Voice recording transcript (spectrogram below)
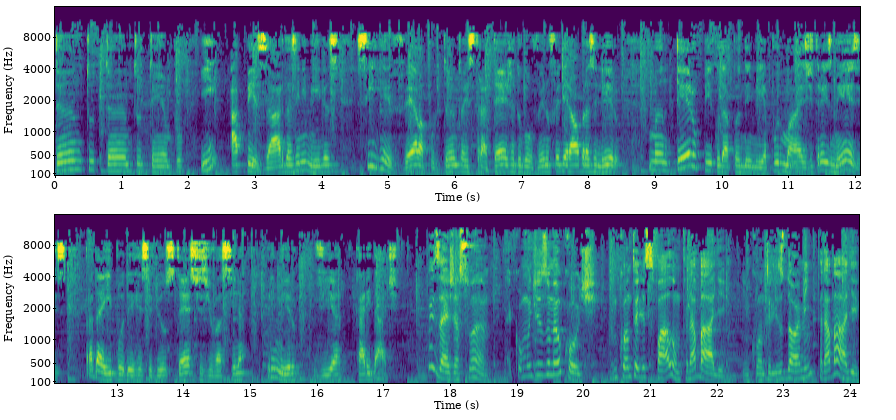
tanto, tanto tempo e, apesar das inimigas, se revela, portanto, a estratégia do governo federal brasileiro manter o pico da pandemia por mais de três meses, para daí poder receber os testes de vacina primeiro via caridade. Pois é, Jassuan, é como diz o meu coach. Enquanto eles falam, trabalhe. Enquanto eles dormem, trabalhe.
